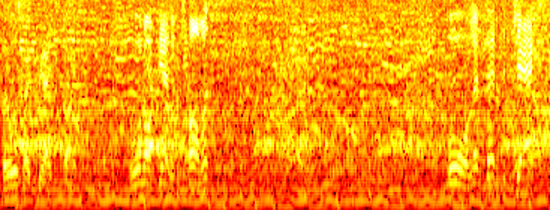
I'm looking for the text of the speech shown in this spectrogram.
but also create space. Warnock down to Thomas. Moore left that for Jaksch.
